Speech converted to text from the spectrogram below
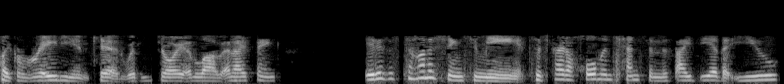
like radiant kid with joy and love. And I think it is astonishing to me to try to hold in tension this idea that you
